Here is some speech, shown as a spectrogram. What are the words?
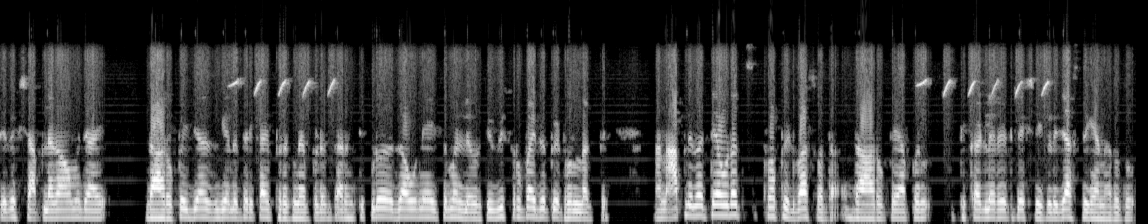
त्यापेक्षा आपल्या गावामध्ये आहे दहा रुपये जास्त गेलं तरी काही फरक नाही पडत. कारण तिकडं जाऊन यायचं म्हणल्यावरती वीस रुपयाचं पेट्रोल लागते. आणि आपल्याला तेवढाच प्रॉफिट बास होता. दहा रुपये आपण तिकडल्या रेटपेक्षा इकडे जास्त घेणार होतो.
